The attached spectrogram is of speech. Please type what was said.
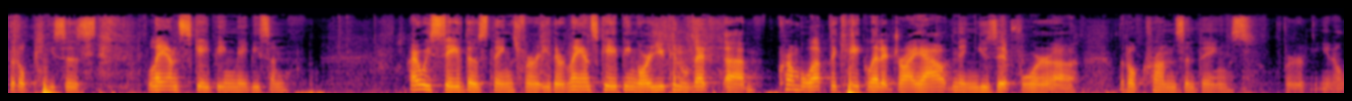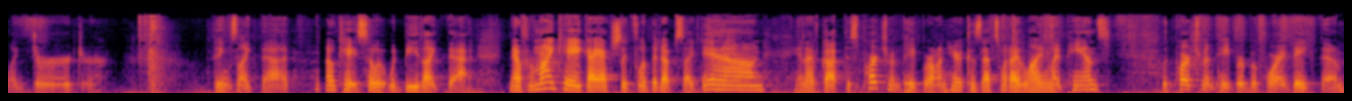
Little pieces, landscaping, maybe some. I always save those things for either landscaping or you can let uh, crumble up the cake, let it dry out, and then use it for uh, little crumbs and things for, you know, like dirt or things like that. Okay, so it would be like that. Now for my cake, I actually flip it upside down and I've got this parchment paper on here because that's what I line my pans with parchment paper before I bake them.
